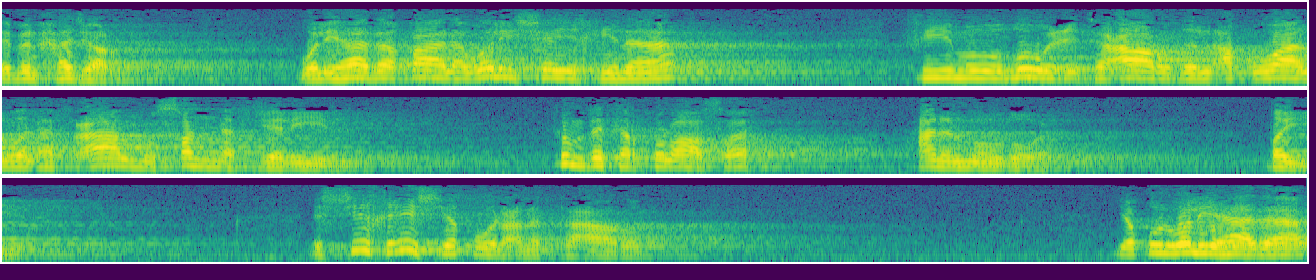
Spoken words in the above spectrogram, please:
ابن حجر. ولهذا قال ولشيخنا في موضوع تعارض الأقوال والأفعال مصنف جليل. ثم ذكر خلاصة عن الموضوع. طيب. الشيخ إيش يقول عن التعارض؟ يقول ولهذا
